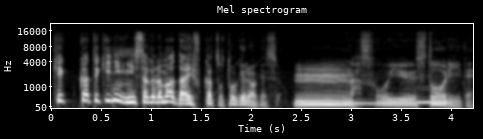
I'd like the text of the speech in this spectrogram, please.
結果的にインスタグラムは大復活を遂げるわけですよ。うーん。あそういうストーリーで。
